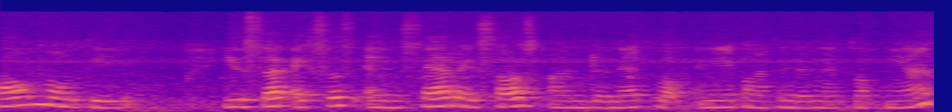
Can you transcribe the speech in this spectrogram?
how multi user access and share resource on the network. Ini pengertian dari networknya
